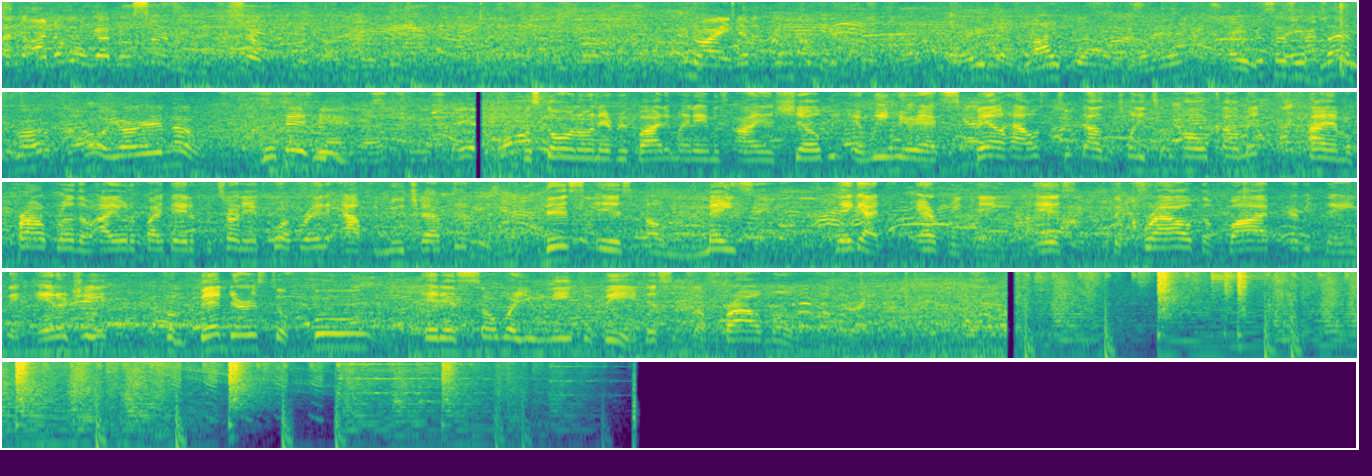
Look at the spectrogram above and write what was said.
I know we don't got no service, for sure. You know I ain't never gonna forget it. Hey. Hey, blessed, bro. Oh, you already know. What's going on, everybody? My name is Ian Shelby, and we're here at Spelhouse 2022 Homecoming. I am a proud brother of Iota Phi Theta Fraternity Incorporated, Alpha Mu Chapter. This is amazing. They got everything. It's the crowd, the vibe, everything, the energy, from vendors to food. It is somewhere you need to be. This is a proud moment right now.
